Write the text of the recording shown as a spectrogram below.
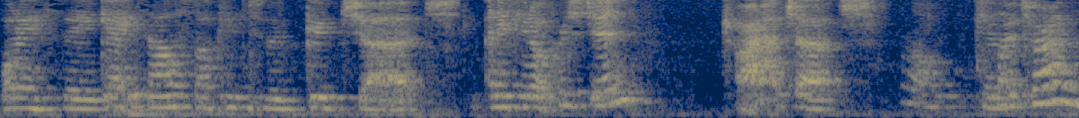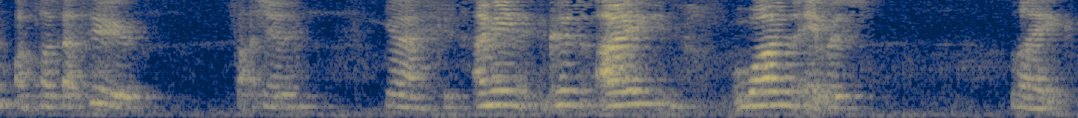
honestly, get yourself stuck into a good church. And if you're not Christian, try out church. Oh, Give it a try. I'll plug that too. It's actually, yeah. it's- I mean, because I, one, it was like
